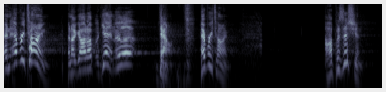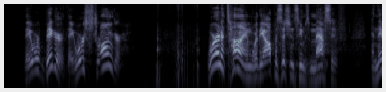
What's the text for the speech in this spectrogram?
and every time. And I got up again, uh, down. Every time. Opposition. They were bigger, they were stronger. We're in a time where the opposition seems massive and they,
